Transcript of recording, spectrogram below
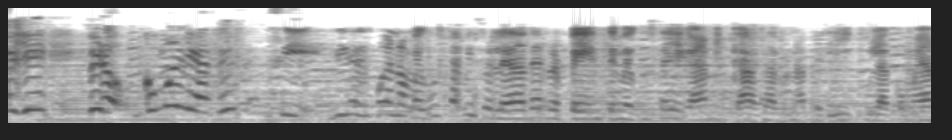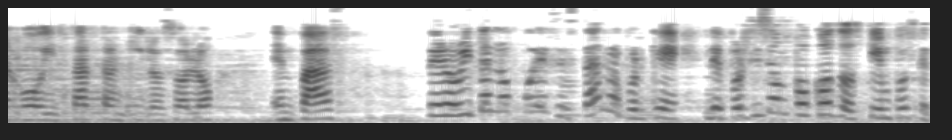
Oye, pero ¿cómo le haces si dices, bueno, me gusta mi soledad de repente, me gusta llegar a mi casa, ver una película, comer algo y estar tranquilo, solo, en paz? Pero ahorita no puedes estarlo porque de por sí son pocos los tiempos que,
